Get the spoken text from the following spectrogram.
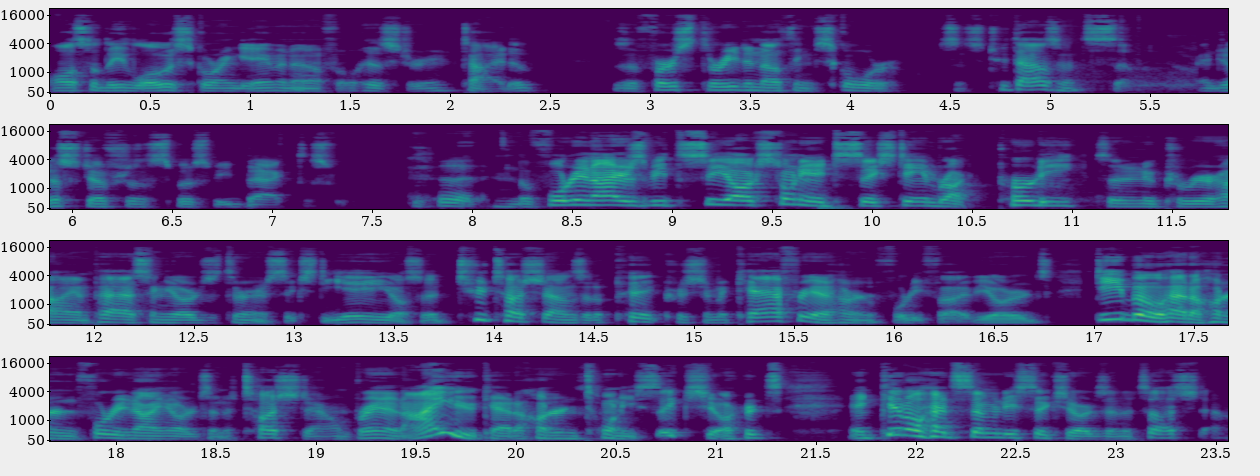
Also the lowest scoring game in NFL history, tied up. It was the first 3 to nothing score since 2007. And Justin Jefferson's supposed to be back this week. Good. The 49ers beat the Seahawks 28 to 16. Brock Purdy set a new career high in passing yards of 368. He also had two touchdowns and a pick. Christian McCaffrey had 145 yards. Deebo had 149 yards and a touchdown. Brandon Aiyuk had 126 yards. And Kittle had 76 yards and a touchdown.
